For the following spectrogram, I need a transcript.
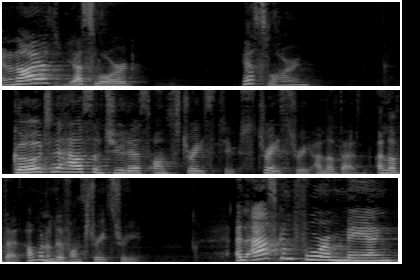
Ananias? Yes, Lord. Yes, Lord. Go to the house of Judas on Straight Street. Straight Street. I love that. I love that. I want to live on Straight Street. And ask him for a man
